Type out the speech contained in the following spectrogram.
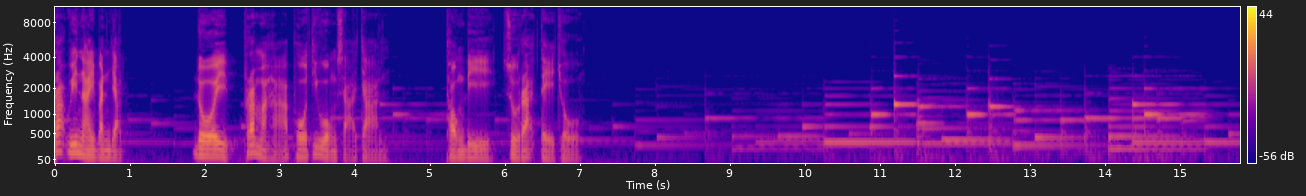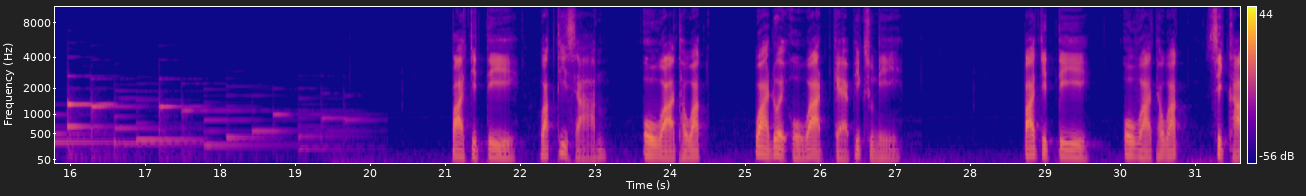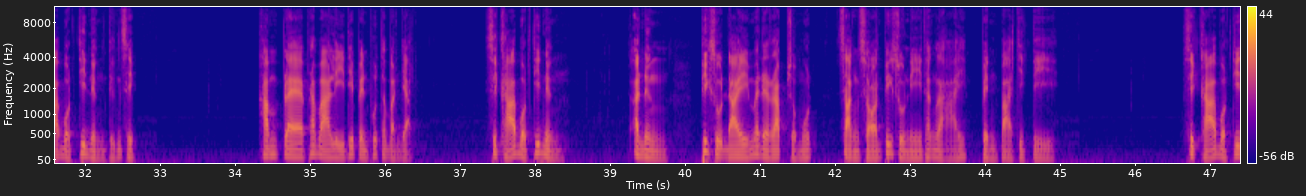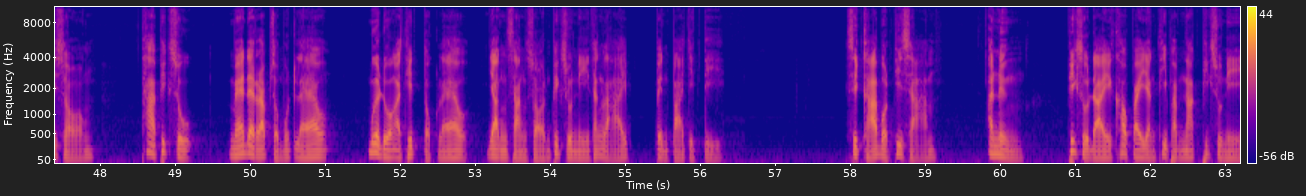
ระวินัยบัญญัติ โดยพระมหาโพธิวงศาจารย์ ทองดีสุระเตโชปาจิตตีวรรคที่สามโอวาทวักว่าด้วยโอวาทแก่ภิกษุณี ปาจิตตี โอวาทวักสิกขาบทที่หนึ่งถึงสิบคำแปลพระบาลีที่เป็นพุทธบัญญัติ สิกขาบทที่หนึ่งอันหนึ่ง ภิกษุใดไม่ได้รับสมมุติ สั่งสอนภิกษุณีทั้งหลายเป็นปาจิตตีสิกขาบทที่สองถ้าภิกษุแม้ได้รับสมมุติแล้ว เมื่อดวงอาทิตย์ตกแล้วยังสั่งสอนภิกษุณีทั้งหลายเป็นปาจิตตีสิกขาบทที่สาม อันหนึ่ง ภิกษุใดเข้าไปยังที่พำนักภิกษุณี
